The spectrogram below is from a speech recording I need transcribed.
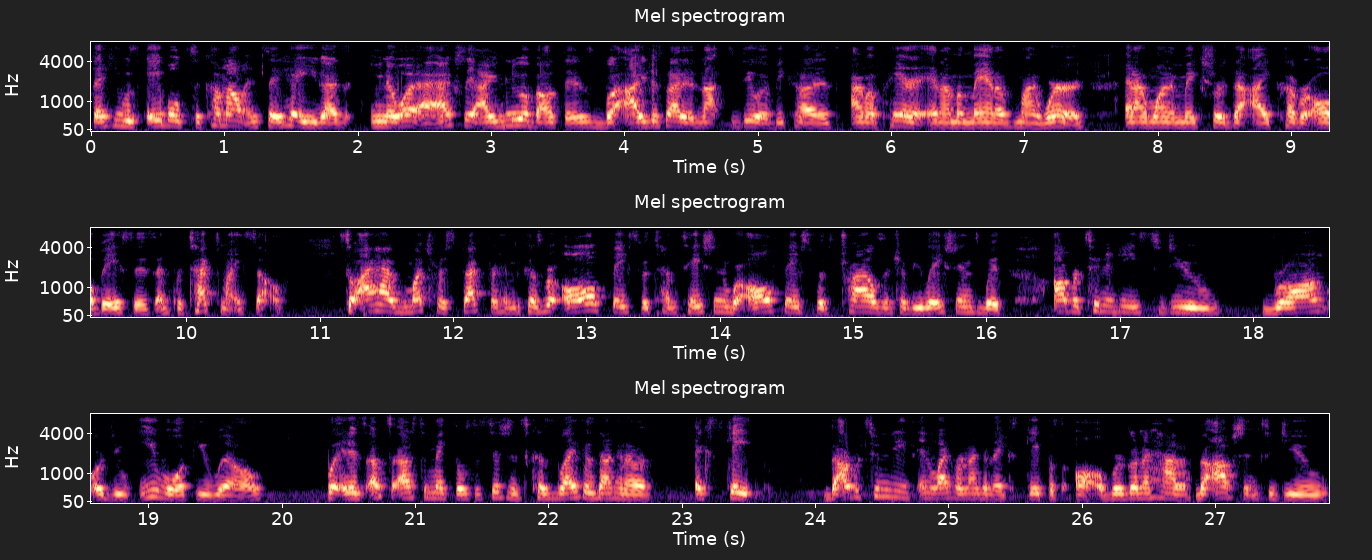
that he was able to come out and say, "Hey, you guys, you know what? I actually I knew about this, but I decided not to do it because I'm a parent and I'm a man of my word, and I want to make sure that I cover all bases and protect myself." So I have much respect for him because we're all faced with temptation, we're all faced with trials and tribulations, with opportunities to do wrong or do evil, if you will. But it is up to us to make those decisions because life is not going to escape. The opportunities in life are not going to escape us all. We're going to have the option to do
